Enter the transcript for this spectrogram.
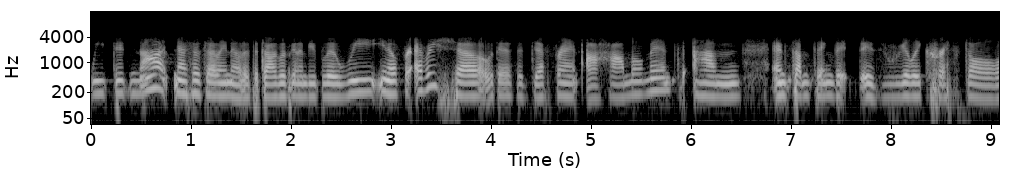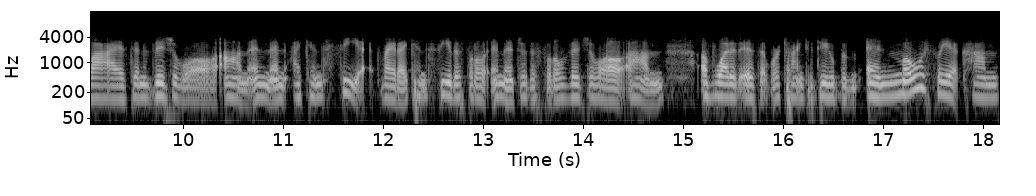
We did not necessarily know that the dog was going to be blue. We, you know, for every show, there's a different aha moment um, and something that is really crystallized and visual, um, and and I can see it, right? I can see this little image or this little visual um, of what it is that we're trying to do. And mostly it comes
